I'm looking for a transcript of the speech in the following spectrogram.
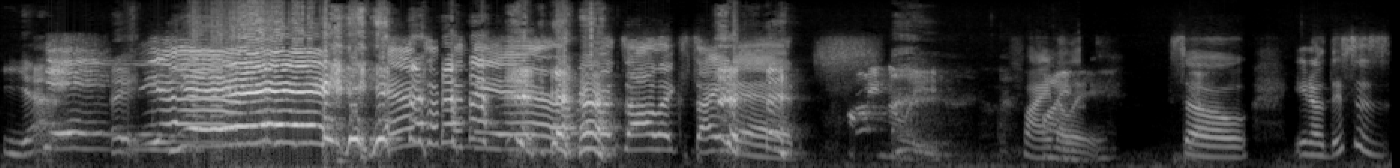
Yeah. Yay! Yay! Hands up in the air! Everyone's all excited. Finally. Finally. So, you know, this is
